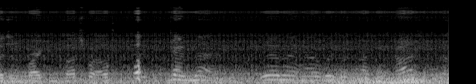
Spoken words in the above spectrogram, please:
Just breaking clutch roll. Kijk daar. Ja, nee, nou, we zijn naar de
